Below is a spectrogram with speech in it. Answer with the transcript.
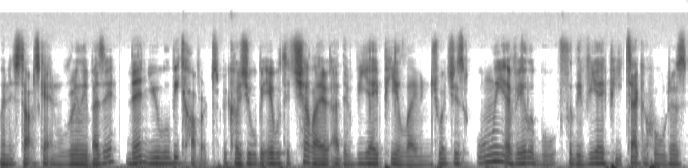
when it starts getting really busy, then you will be covered because you will be able to chill out at the VIP lounge, which is only available for the VIP ticket holders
